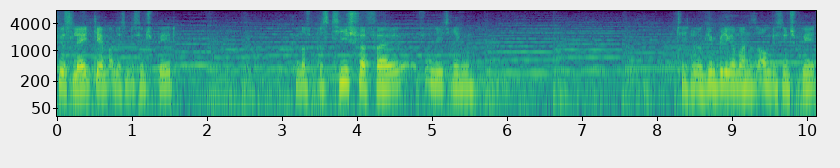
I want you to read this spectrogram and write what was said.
Fürs Late Game alles ein bisschen spät. Können auch Prestigeverfall erniedrigen. Technologien billiger machen das auch ein bisschen spät.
